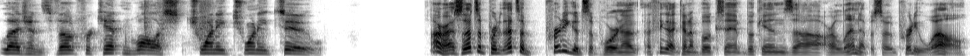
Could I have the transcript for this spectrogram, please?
legends, vote for Kent and Wallace 2022. All right, so that's a pretty that's a pretty good support, and I, I think that kind of books in, bookends uh, our Lyn episode pretty well.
